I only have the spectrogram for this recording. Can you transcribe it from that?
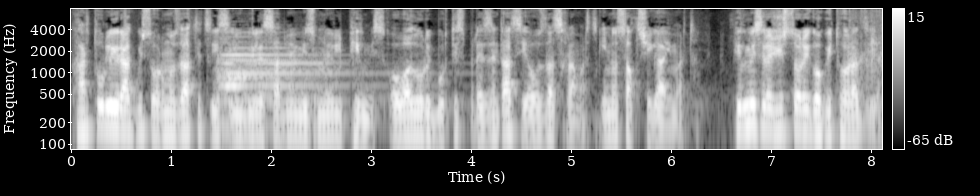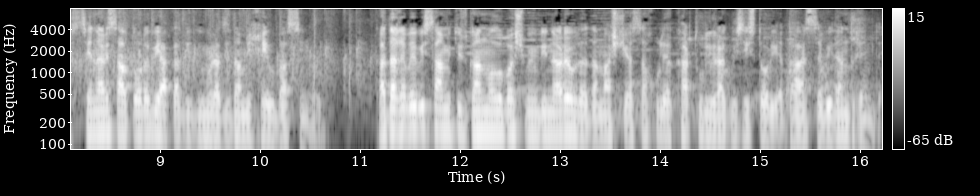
ქართული რაგბის 50 წლის იუბილესადმი მიზღვნილი ფილმის ოვალური ბურთის პრეზენტაცია 29 მარტს კინოსახლში გამართა. ფილმის რეჟისორი გოგი თორაძია, სცენარის ავტორები აკაკი გიმრაძე და მიხეილ ბასინოვი. გადაღებები სამი თვის განმავლობაში მიმდინარეობდა და მასში ასახულია ქართული რაგბის ისტორია დაარსებიდან დღემდე.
